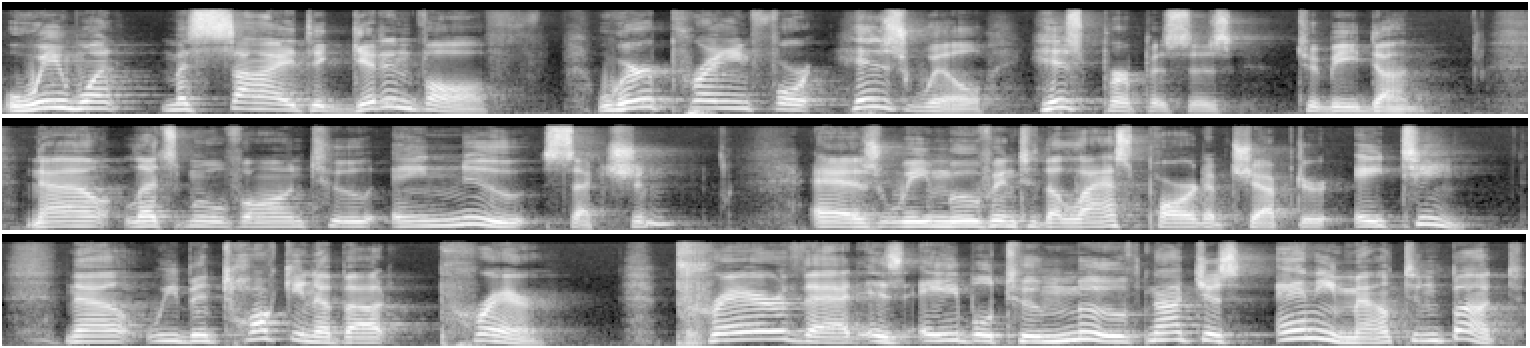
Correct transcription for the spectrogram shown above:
We want Messiah to get involved. We're praying for his will, his purposes to be done. Now, let's move on to a new section as we move into the last part of chapter 18. Now, we've been talking about prayer. Prayer that is able to move not just any mountain, but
